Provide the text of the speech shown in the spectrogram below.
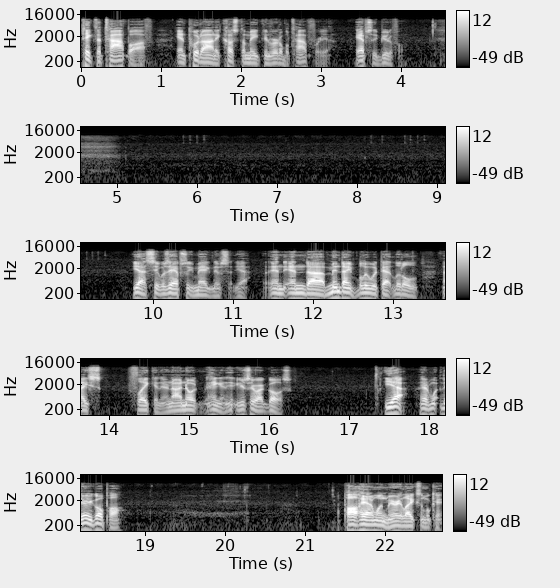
take the top off, and put on a custom-made convertible top for you. Absolutely beautiful. Yes, it was absolutely magnificent. Yeah, and and uh, midnight blue with that little nice flake in there. Now I know. Hang on. Here's how it goes. Yeah, there you go, Paul. Paul had one. Mary likes them. Okay.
